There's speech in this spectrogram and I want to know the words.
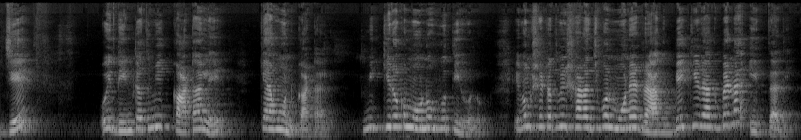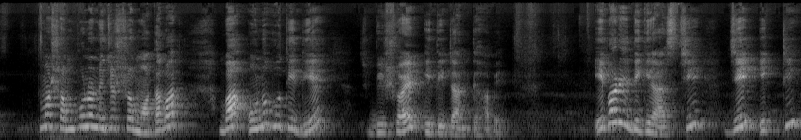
যে ওই দিনটা তুমি কাটালে, কেমন কাটালে? তুমি কীরকম অনুভূতি হলো? এবং সেটা তুমি সারা জীবন মনে রাখবে কি রাখবে না, ইত্যাদি। তোমার সম্পূর্ণ নিজস্ব মতামত বা অনুভূতি দিয়ে বিষয়ের ইতি টানতে হবে। এবার এদিকে আসছি যে একটি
